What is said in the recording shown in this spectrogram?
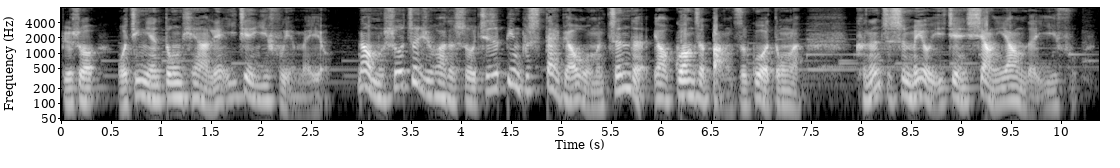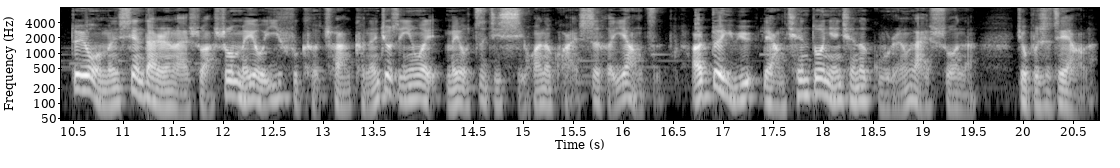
比如说我今年冬天啊，连一件衣服也没有。那我们说这句话的时候，其实并不是代表我们真的要光着膀子过冬了，可能只是没有一件像样的衣服。对于我们现代人来说啊，说没有衣服可穿，可能就是因为没有自己喜欢的款式和样子。而对于两千多年前的古人来说呢？就不是这样了。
